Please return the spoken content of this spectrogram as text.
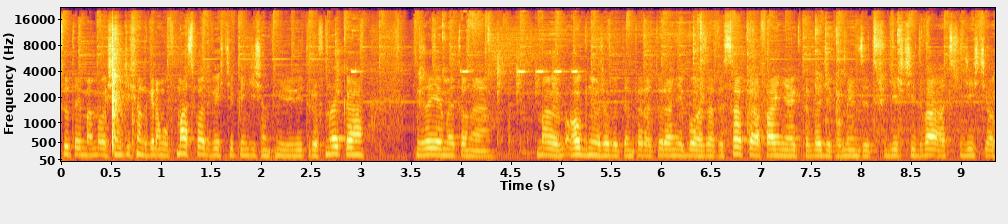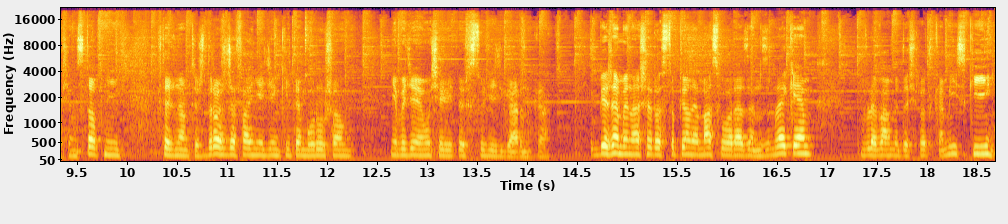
Tutaj mamy 80 g masła, 250 ml mleka. Grzejemy to na małym ogniu, żeby temperatura nie była za wysoka. Fajnie jak to będzie pomiędzy 32 a 38 stopni. Wtedy nam też drożdże fajnie dzięki temu ruszą. Nie będziemy musieli też studzić garnka. Bierzemy nasze roztopione masło razem z mlekiem, wlewamy do środka miski.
